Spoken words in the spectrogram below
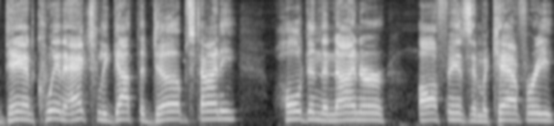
Dan Quinn actually got the dub, Steiny, holding the Niner offense and McCaffrey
